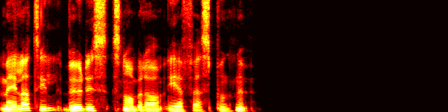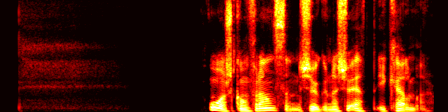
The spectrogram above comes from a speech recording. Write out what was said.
Maila till budis efs.nu. E Årskonferensen 2021 i Kalmar.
